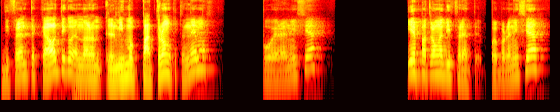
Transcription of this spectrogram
diferentes caóticos, en el mismo patrón que tenemos. Voy a iniciar. Y el patrón es diferente. Vuelvo a iniciar.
